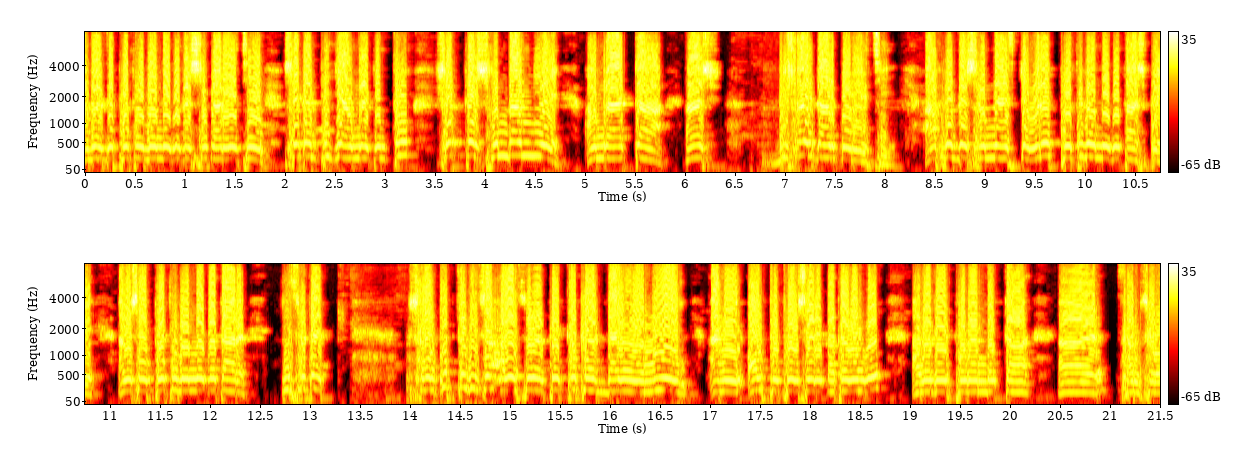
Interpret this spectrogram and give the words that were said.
আমরা যে প্রতিবন্ধকতার শিকার হয়েছি, সেখান থেকে আমরা কিন্তু সত্যের সন্ধান নিয়ে আমরা একটা বিষয় দাঁড় করিয়েছি। আপনাদের সামনে আজকে অনেক প্রতিবন্ধকতা আসবে। আমি সেই প্রতিবন্ধকতার কিছুটা সংক্ষিপ্ত কিছু আলোচনার প্রেক্ষাপট দাঁড়িয়ে নিয়েই আমি অল্প পরিসরে কথা বলব। আমাদের প্রধান বক্তা শামসুল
